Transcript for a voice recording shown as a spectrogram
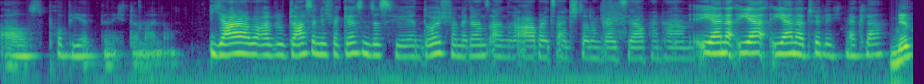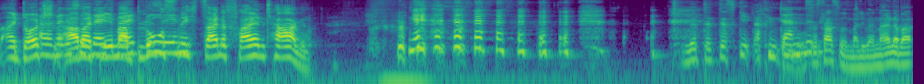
ausprobiert, bin ich der Meinung. Ja, aber du darfst ja nicht vergessen, dass wir in Deutschland eine ganz andere Arbeitseinstellung als Japan haben. Ja, na, ja, ja, natürlich, na klar. Nimm einen deutschen Arbeitnehmer so bloß gesehen... nicht seine freien Tage. das, das, geht nach hinten dann, los. Das lassen wir mal lieber. Nein, aber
